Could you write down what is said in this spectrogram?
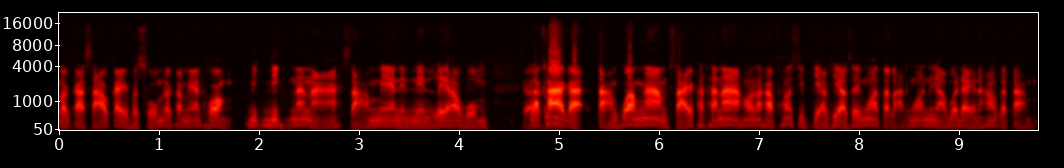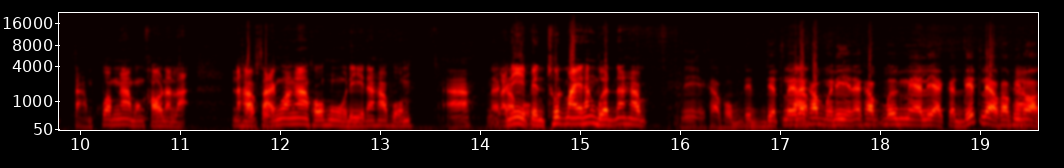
แล้วก็สาวไก่ผสม แล้วก็แม่ท้องบิ๊กบิ๊กหน้าหนาๆสามแม่เน้นๆเลยครับผม ครับ ราคากะตามความงามสายพัฒนาเขานะครับเขาสิเปรียบเทียบใส่ง้อตลาดง้อเนื้อบ่ได้นะเขาก็ตามตามความงามของเขานั่นแหละนะครับครับผมสายง้องามเขาหูดีนะครับผมอ่าะครับอันนี้ผมเป็นชุดไม้ทั้งเบิดนะครับ นี่ครับผมเด็ดๆเลยครับนะครับมือนี้นะครับเบิ้งแม่เรียกกันเด็ดแล้วครับครับพี่น้อง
